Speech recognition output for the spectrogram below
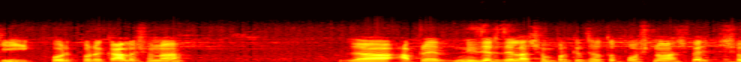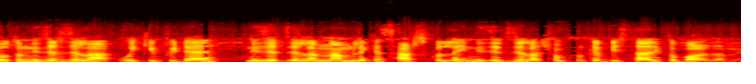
কি? ফরিদপুরের কালোসোনা আপনার নিজের জেলা সম্পর্কে যেহেতু প্রশ্ন আসবে, সেহেতু নিজের জেলা উইকিপিডিয়ায় নিজের জেলার নাম লিখে সার্চ করলেই নিজের জেলা সম্পর্কে বিস্তারিত পাওয়া যাবে।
